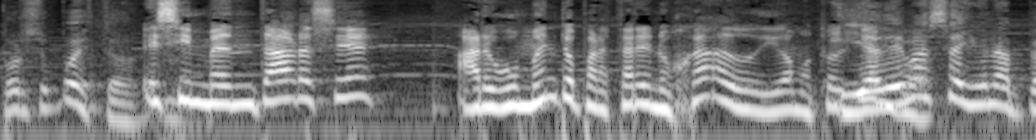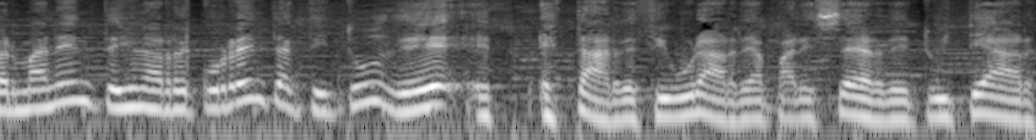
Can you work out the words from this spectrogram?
por supuesto. Es inventarse argumentos para estar enojado, digamos, todo el Y tiempo. además hay una permanente y una recurrente actitud de estar, de figurar, de aparecer, de tuitear,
